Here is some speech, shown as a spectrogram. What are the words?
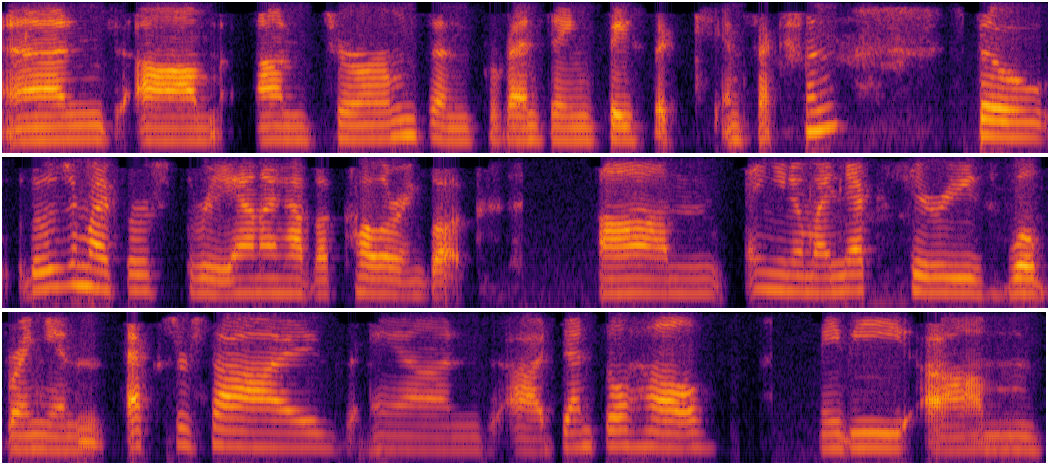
and um, on germs and preventing basic infection. So those are my first three, and I have a coloring book. Um, and you know, my next series will bring in exercise and uh, dental health, maybe um,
